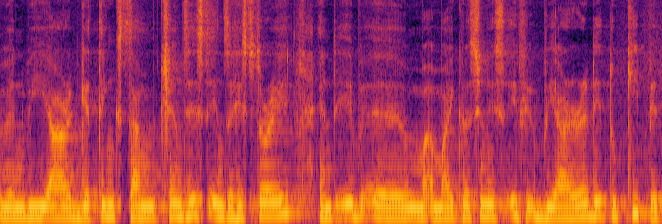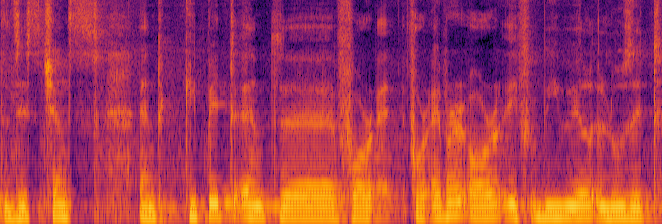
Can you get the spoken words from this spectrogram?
when we are getting some changes in the history and if, uh, my question is if we are ready to keep it this chance and keep it and uh, for forever or if we will lose it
